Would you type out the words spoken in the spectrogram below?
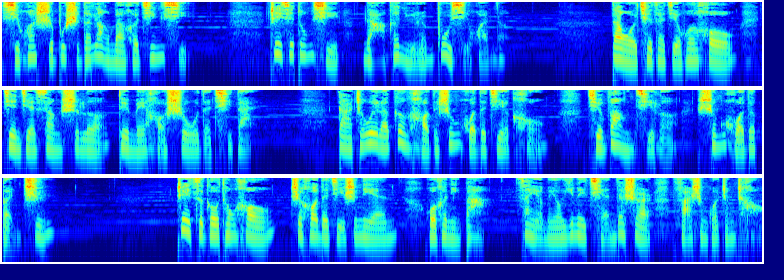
喜欢时不时的浪漫和惊喜。这些东西哪个女人不喜欢呢？但我却在结婚后渐渐丧失了对美好事物的期待，打着为了更好的生活的借口，却忘记了生活的本质。这次沟通后，之后的几十年，我和你爸再也没有因为钱的事儿发生过争吵。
